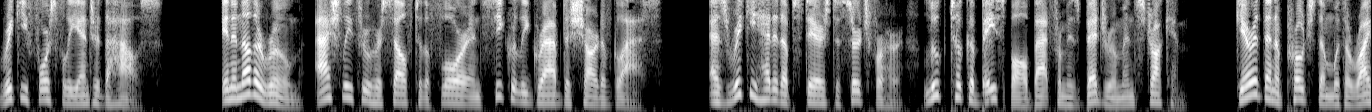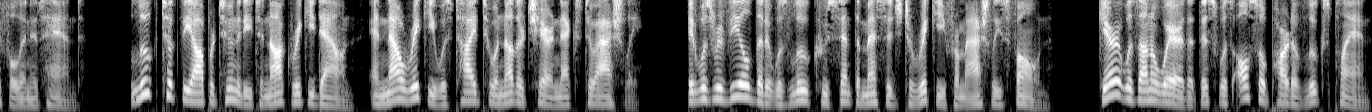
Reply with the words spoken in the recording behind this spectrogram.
Ricky forcefully entered the house. In another room, Ashley threw herself to the floor and secretly grabbed a shard of glass. As Ricky headed upstairs to search for her, Luke took a baseball bat from his bedroom and struck him. Garrett then approached them with a rifle in his hand. Luke took the opportunity to knock Ricky down, and now Ricky was tied to another chair next to Ashley. It was revealed that it was Luke who sent the message to Ricky from Ashley's phone. Garrett was unaware that this was also part of Luke's plan,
